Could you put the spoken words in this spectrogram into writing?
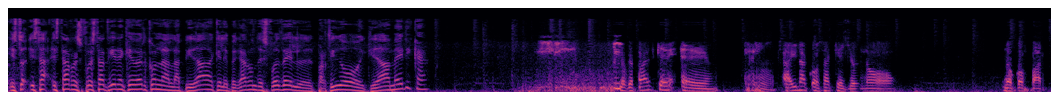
Esto, esta, esta respuesta tiene que ver con la lapidada que le pegaron después del partido Equidad América. Lo que pasa es que eh, hay una cosa que yo no, no comparto.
